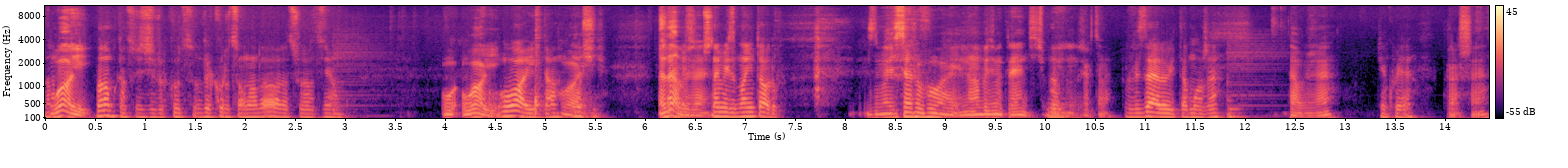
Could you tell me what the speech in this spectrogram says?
Łoi. Bramka coś wykurc- wykurcona, dobra, trzeba z nią. Łoi. Łoi, no, Łoi. musi. No dobrze. Przynajmniej z monitorów. Z monitorów łoi. No, będziemy kręcić później, żartuję. Wyzeruj to może. Dobrze, Dziękuję. proszę.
